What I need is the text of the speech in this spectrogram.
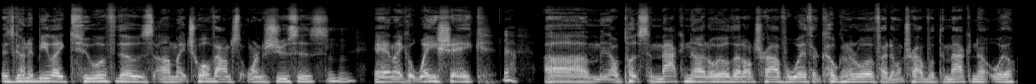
is going to be like two of those um, like 12 ounce orange juices Mhm. and like a whey shake. Yeah. Um, and I'll put some mac nut oil that I'll travel with or coconut oil if I don't travel with the mac nut oil.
